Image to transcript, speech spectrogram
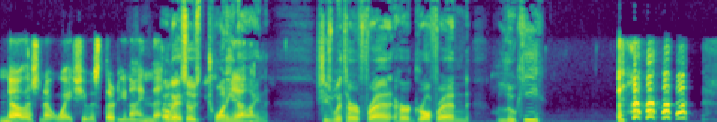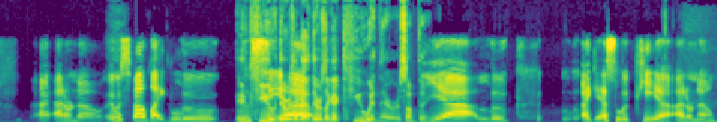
No, there's no way she was 39 then. Okay, so it's 29. She's with her friend, her girlfriend, Lukey. I, I don't know. It was spelled like Lu. It's Q. There was like a there was like a Q in there or something. Yeah, Luke. I guess Lucia. I don't know.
